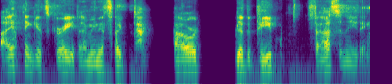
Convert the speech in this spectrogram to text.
I think it's great. I mean, it's like power to the people. Fascinating.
